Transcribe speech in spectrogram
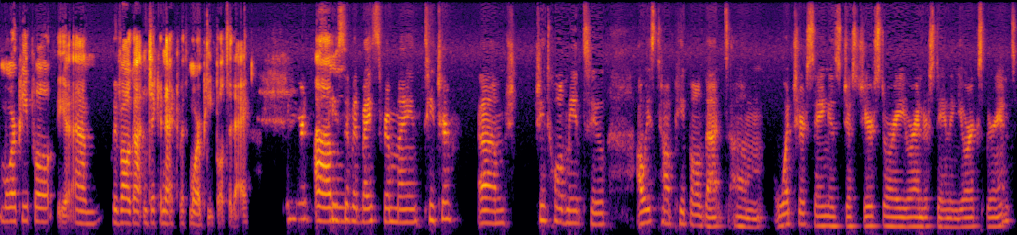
more people, um, we've all gotten to connect with more people today. Um, piece of advice from my teacher. Um, she told me to always tell people that um, what you're saying is just your story, your understanding, your experience.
